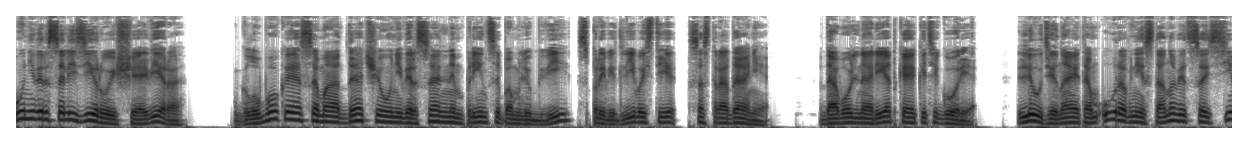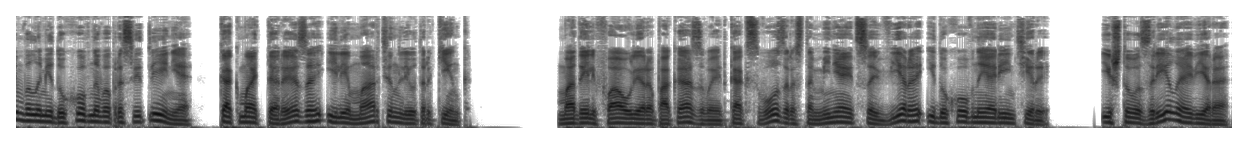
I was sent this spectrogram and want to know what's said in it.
Универсализирующая вера, глубокая самоотдача универсальным принципам любви, справедливости, сострадания, довольно редкая категория, люди на этом уровне становятся символами духовного просветления, как мать Тереза или Мартин Лютер Кинг. Модель Фаулера показывает, как с возрастом меняются вера и духовные ориентиры, и что зрелая вера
